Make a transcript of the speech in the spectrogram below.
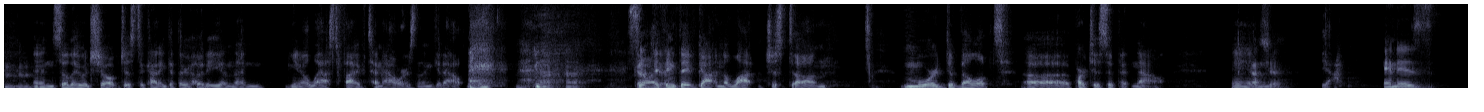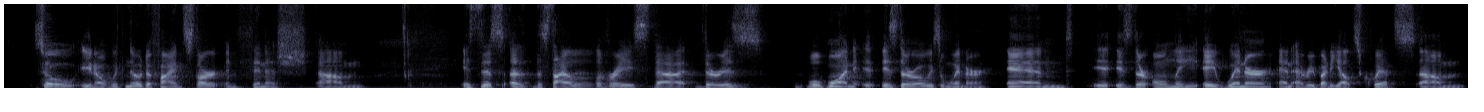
Mm-hmm. And so they would show up just to kind of get their hoodie and then, you know, last five ten hours and then get out. so I think they've gotten a lot just um, more developed uh, participant now. And gotcha. yeah. And is so you know with no defined start and finish um, is this a, the style of race that there is well one is there always a winner? And is there only a winner and everybody else quits? Um,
